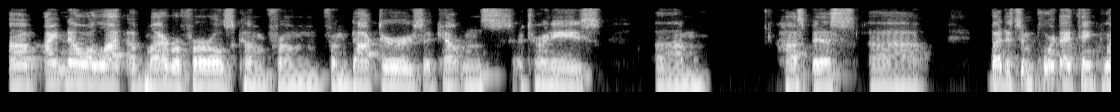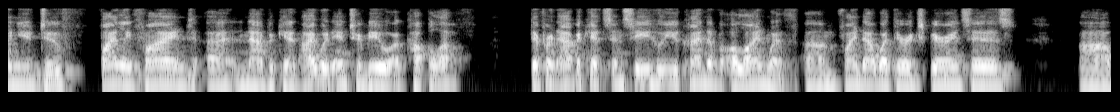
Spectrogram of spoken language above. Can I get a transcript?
Um, I know a lot of my referrals come from from doctors, accountants, attorneys, um, hospice. Uh, but it's important, I think, when you do finally find uh, an advocate, I would interview a couple of different advocates and see who you kind of align with. Um, find out what their experience is, uh,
